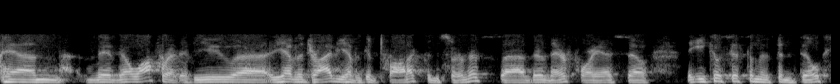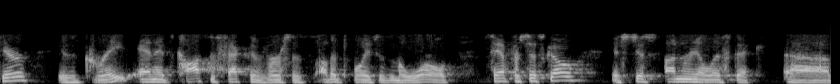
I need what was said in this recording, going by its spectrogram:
and they, will offer it if you uh, you have the drive, you have a good product and service. Uh, they're there for you. So the ecosystem that's been built here is great, and it's cost effective versus other places in the world. San Francisco, it's just unrealistic uh,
